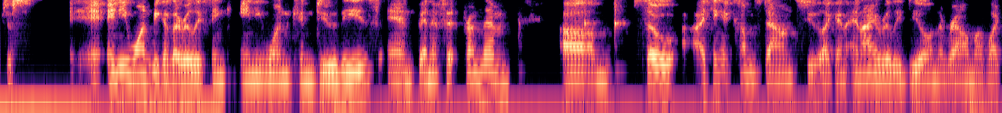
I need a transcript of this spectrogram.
just anyone because I really think anyone can do these and benefit from them. Um, so I think it comes down to like, and, and I really deal in the realm of like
